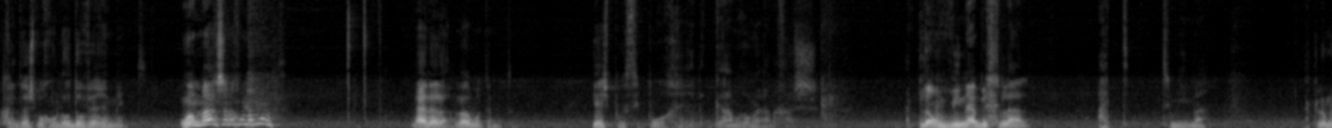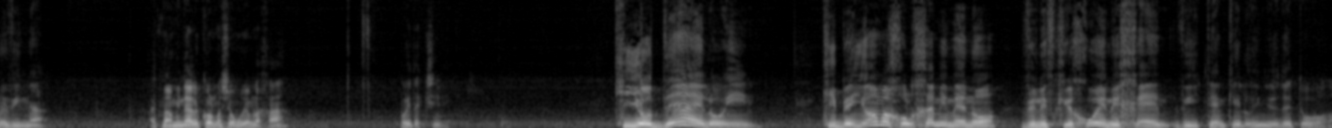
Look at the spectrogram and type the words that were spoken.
הקדוש ברוך הוא לא דובר אמת? הוא אמר שאנחנו נמות. לא, לא, לא, לא מות המותו. יש פה סיפור אחר לגמרי, אומר הנחש. את לא מבינה בכלל. את תמימה. את לא מבינה. את מאמינה לכל מה שאומרים לך, אה? בואי תקשיבי. כי יודע אלוהים, כי ביום אכולכם ממנו ונפקחו עיניכם, וייתם כאלוהים יודעי טוב ורע.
